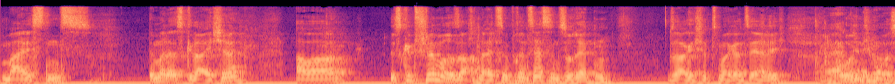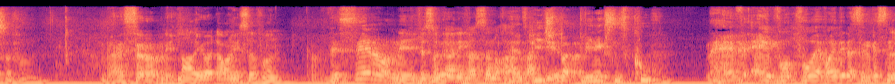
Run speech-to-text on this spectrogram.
meistens immer das Gleiche, aber es gibt schlimmere Sachen, als eine Prinzessin zu retten. Sage ich jetzt mal ganz ehrlich. Er hat ja Und nicht mal was davon. Weißt du doch nicht. Mario hat auch nichts davon. Wisst ihr doch nicht. Ich weiß doch gar nicht, was da noch Herr abends Peach abgeht. backt wenigstens Kuchen. Hä, ey, wo, woher wollt ihr das denn wissen?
